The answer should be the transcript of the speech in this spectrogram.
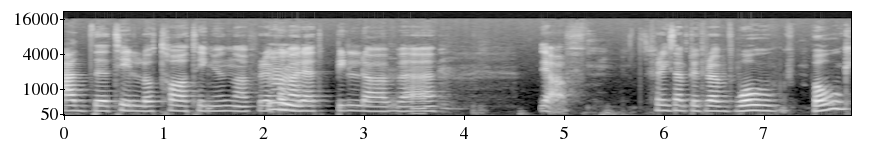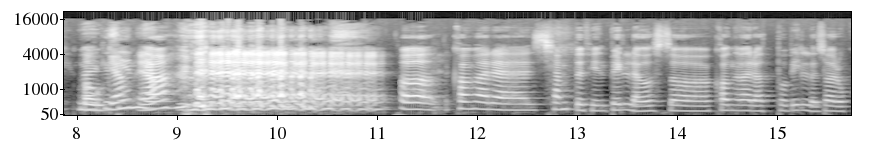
adde til og ta ting unna. For det kan Mm. være et bilde av eh, ja, f.eks. fra Vogue, Vogue Vogue, ja. Ja. og det kan være kjempefint bilde, og så kan det være at på bildet så har hun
